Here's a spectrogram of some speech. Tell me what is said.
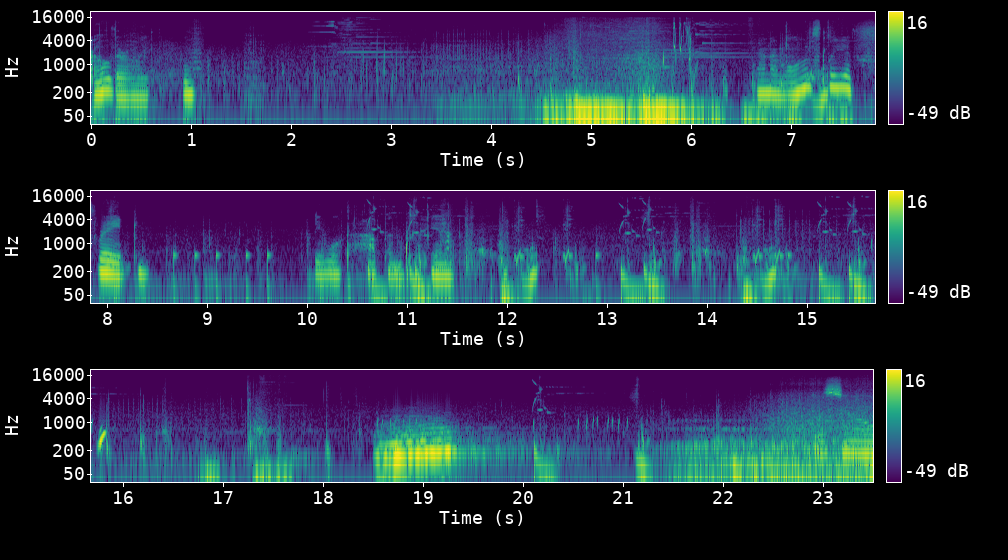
elderly. And I'm honestly afraid to see what happened to him. Because, you know,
